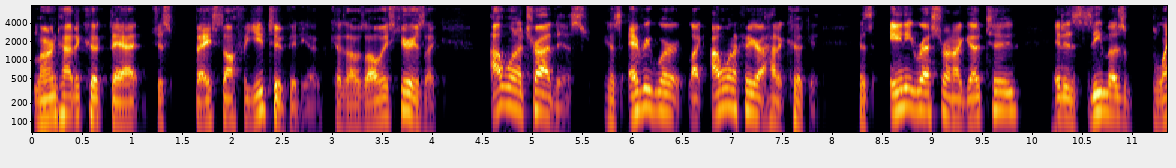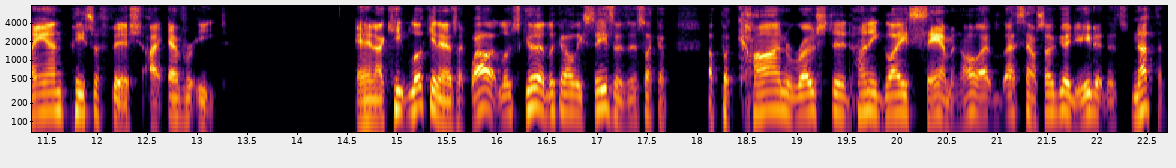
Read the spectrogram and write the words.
learned how to cook that just based off a YouTube video because I was always curious like I want to try this because everywhere like I want to figure out how to cook it because any restaurant I go to it is the most bland piece of fish I ever eat. And I keep looking at it, it's like, wow, it looks good. Look at all these seasons. It's like a, a pecan roasted honey glazed salmon. Oh, that, that sounds so good. You eat it and it's nothing.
